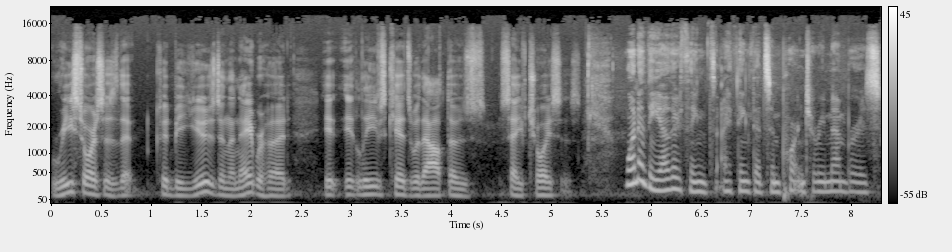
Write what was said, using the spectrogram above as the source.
resources that could be used in the neighborhood, it, it leaves kids without those safe choices. One of the other things I think that's important to remember is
